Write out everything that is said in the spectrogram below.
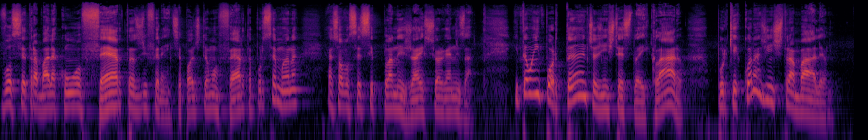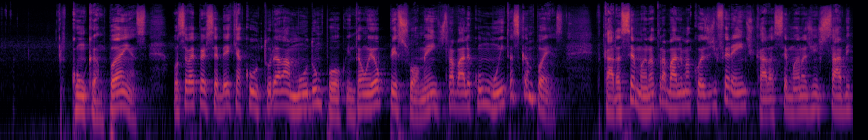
você trabalha com ofertas diferentes. Você pode ter uma oferta por semana, é só você se planejar e se organizar. Então é importante a gente ter isso daí claro, porque quando a gente trabalha com campanhas, você vai perceber que a cultura ela muda um pouco. Então eu pessoalmente trabalho com muitas campanhas. Cada semana eu trabalho uma coisa diferente, cada semana a gente sabe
